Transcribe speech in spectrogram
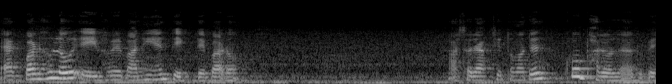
একবার হলেও এইভাবে বানিয়ে দেখতে পারো। আশা রাখছি তোমাদের খুব ভালো লাগবে।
